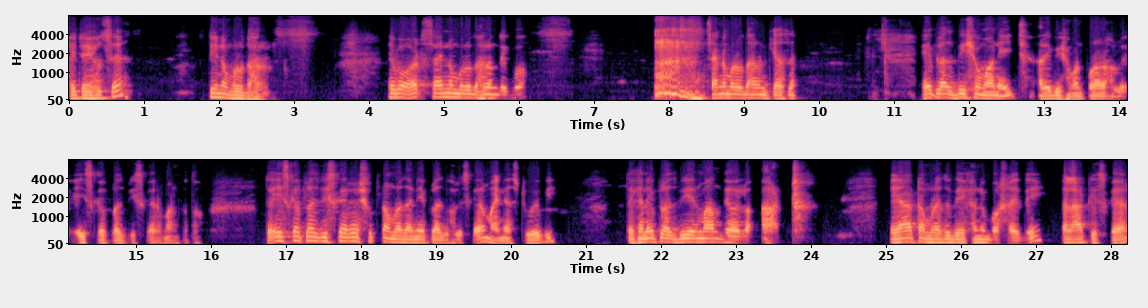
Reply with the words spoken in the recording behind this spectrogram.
এটাই হচ্ছে তিন নম্বর উদাহরণ। এবার চার নম্বর উদাহরণ দেখব। চার নম্বর উদাহরণ কি আছে? এ প্লাস বি সমান এইট আর এ বি সমান পনেরো হলো এ স্কোয়ার প্লাস বি স্কোয়ারের মান কত? তো এ স্কোয়ার প্লাস বি স্কোয়ারের সূত্র আমরা জানি A plus B whole square minus two A B তো এখানে এ প্লাস বি এর মান দেওয়া হলো আট। এই আট আমরা যদি এখানে বসাই দিই, তাহলে আট স্কোয়ার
